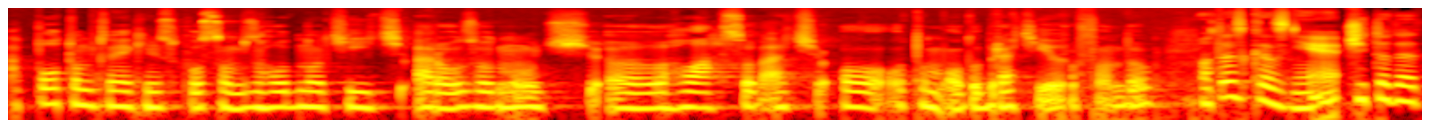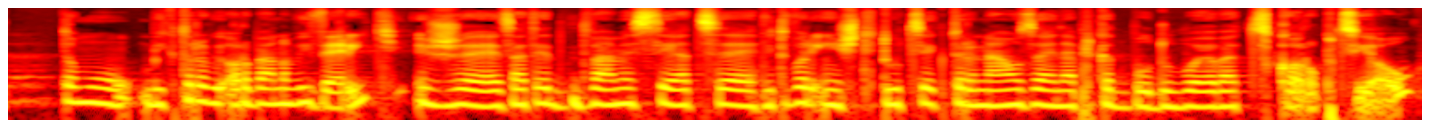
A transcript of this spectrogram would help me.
a potom to nejakým spôsobom zhodnotiť a rozhodnúť e, hlasovať o, o tom odobratí eurofondov. Otázka znie, či teda tomu Viktorovi Orbánovi veriť, že za tie dva mesiace vytvorí inštitúcie, ktoré naozaj napríklad budú bojovať s korupciou.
